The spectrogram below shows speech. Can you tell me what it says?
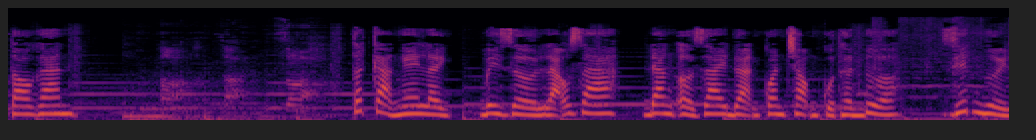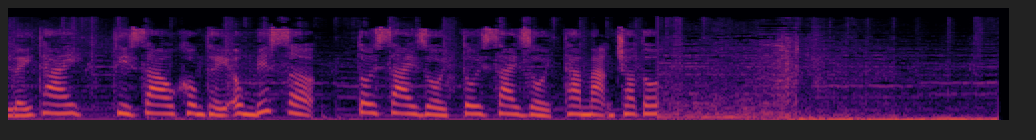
to gan. Tất cả nghe lệnh, bây giờ lão gia đang ở giai đoạn quan trọng của thần thừa, giết người lấy thai thì sao không thấy ông biết sợ? Tôi sai rồi, tôi sai rồi, tha mạng cho tôi.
